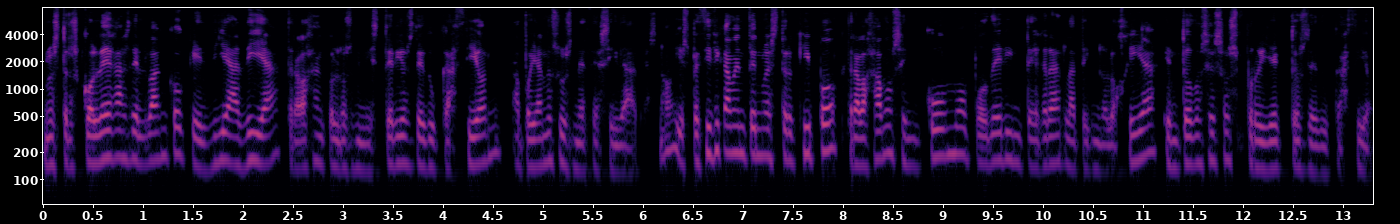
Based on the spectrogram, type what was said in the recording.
nuestros colegas del banco que día a día trabajan con los ministerios de educación apoyando sus necesidades. ¿no? Y específicamente nuestro equipo trabajamos en cómo poder integrar la tecnología en todos esos proyectos de educación.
